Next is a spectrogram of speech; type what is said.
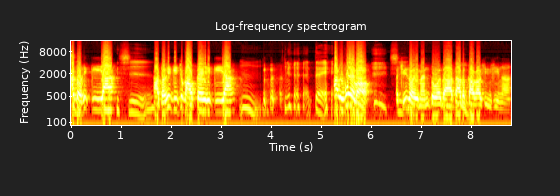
啊，就迄支啊，是啊，就迄支就搞背迄支啊，嗯，对，啊，有买无？啊，举手也蛮多的啊，大家都高高兴兴啊。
